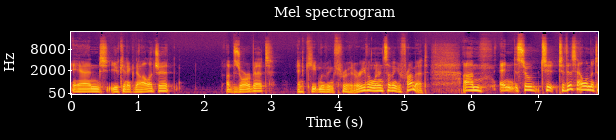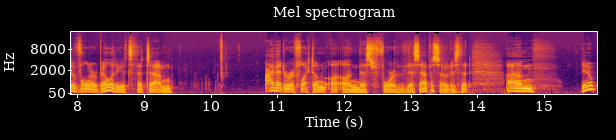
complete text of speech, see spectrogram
and you can acknowledge it, absorb it, and keep moving through it, or even learn something from it. Um, and so, to to this element of vulnerability, it's that. Um, I've had to reflect on on this for this episode is that, um, you know,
